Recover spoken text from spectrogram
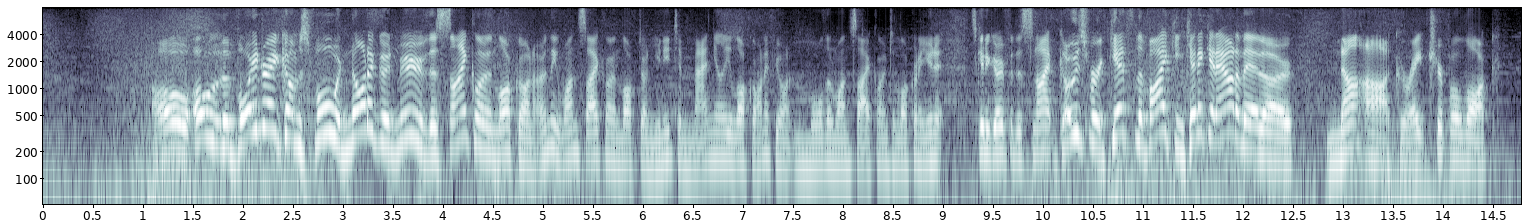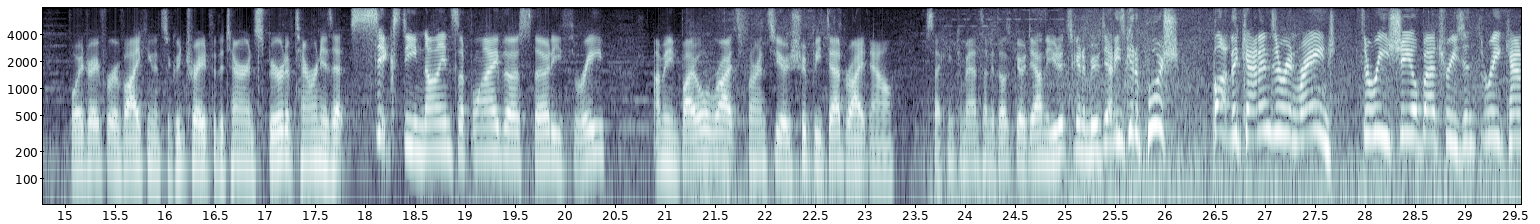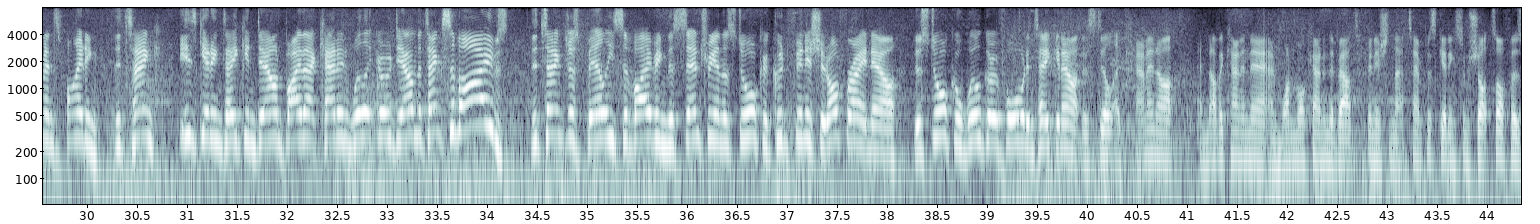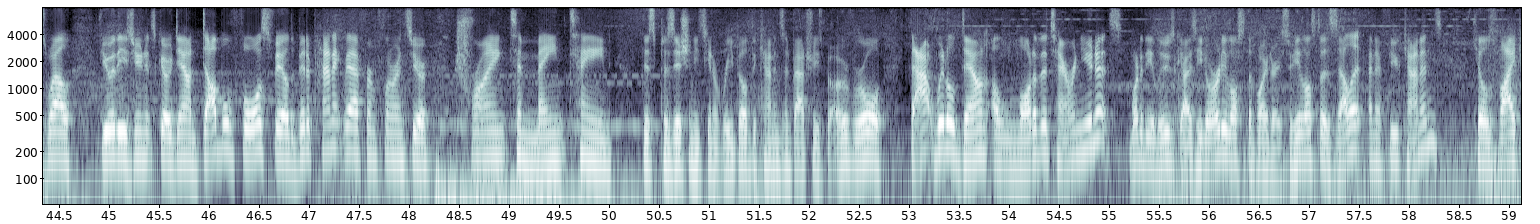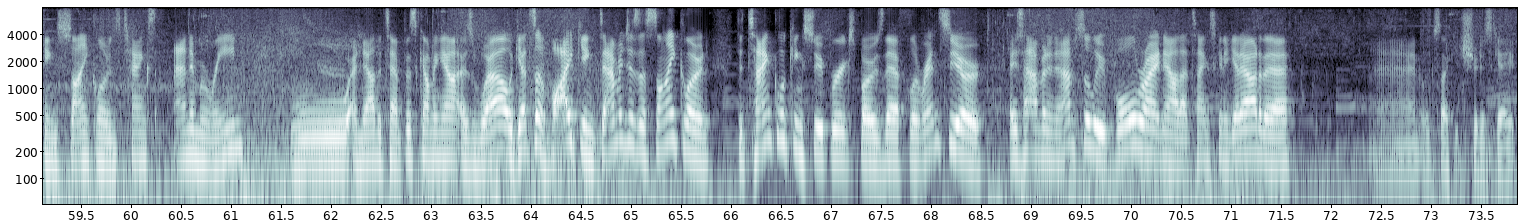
Oh, oh, the Void Ray comes forward. Not a good move. The Cyclone lock on. Only one Cyclone locked on. You need to manually lock on if you want more than one Cyclone to lock on a unit. It's going to go for the snipe. Goes for it. Gets the Viking. Can it get out of there, though? Nah, great triple lock. Void Ray for a Viking. That's a good trade for the Terran. Spirit of Terran is at 69 supply versus 33. I mean, by all rights, Florencio should be dead right now. Second command center does go down. The unit's are going to move down. He's going to push, but the cannons are in range. Three shield batteries and three cannons fighting. The tank is getting taken down by that cannon. Will it go down? The tank survives. The tank just barely surviving. The sentry and the stalker could finish it off right now. The stalker will go forward and take it out. There's still a cannon up, another cannon there, and one more cannon about to finish. And that Tempest getting some shots off as well. A few of these units go down. Double force field. A bit of panic there from Florencio trying to maintain this position. He's going to rebuild the cannons and batteries, but overall, that whittled down a lot of the Terran units. What did he lose, guys? He'd already lost the Void Ray, so he lost a Zealot and a few cannons, kills Vikings, Cyclones, tanks, and a Marine. Ooh, and now the Tempest coming out as well. Gets a Viking, damages a Cyclone. The tank looking super exposed there. Florencio is having an absolute ball right now. That tank's going to get out of there. And it looks like it should escape.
